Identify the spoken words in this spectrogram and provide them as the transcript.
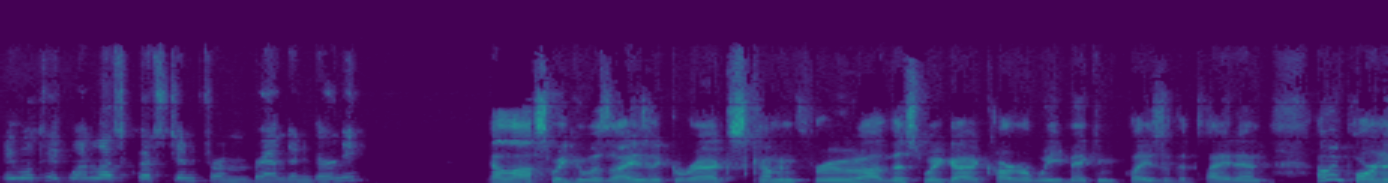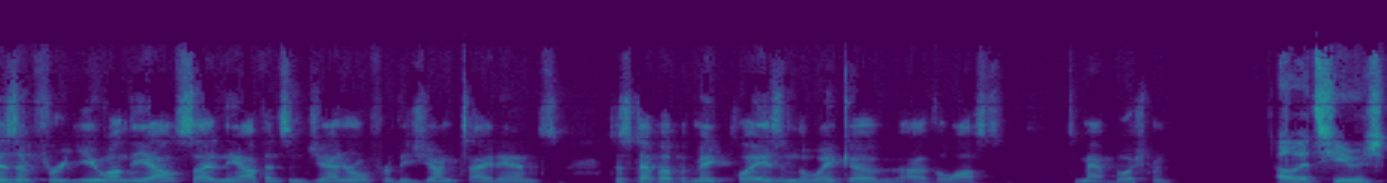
Okay, we'll take one last question from Brandon Gurney. Yeah, last week it was Isaac Rex coming through. Uh, this week, uh, Carter Wheat making plays at the tight end. How important is it for you on the outside and the offense in general for these young tight ends to step up and make plays in the wake of uh, the loss to Matt Bushman? Oh, it's huge.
